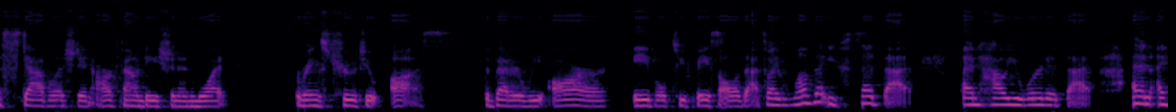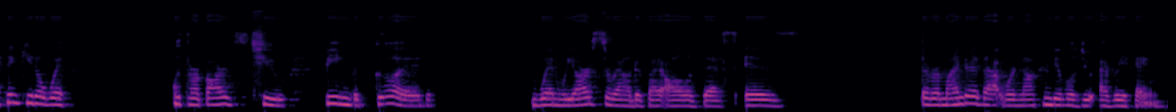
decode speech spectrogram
established in our foundation and what rings true to us, the better we are able to face all of that. So I love that you said that and how you worded that. And I think, you know, with with regards to being the good when we are surrounded by all of this is the reminder that we're not going to be able to do everything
